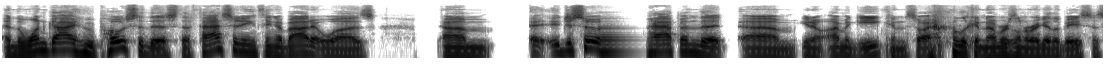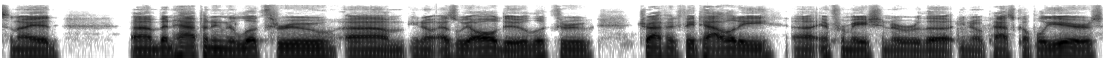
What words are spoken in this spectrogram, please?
And the one guy who posted this, the fascinating thing about it was, um, it, just so happened that um, you know I'm a geek, and so I look at numbers on a regular basis, and I had uh, been happening to look through, um, you know, as we all do, look through traffic fatality uh, information over the you know past couple years.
